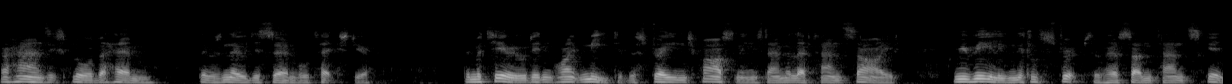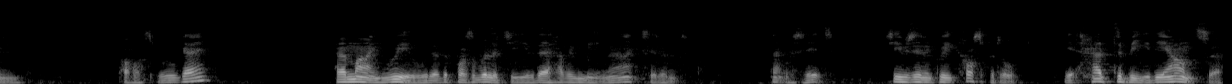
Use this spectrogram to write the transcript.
Her hands explored the hem. There was no discernible texture. The material didn't quite meet at the strange fastenings down the left-hand side, revealing little strips of her sun-tanned skin. A hospital gown? Her mind reeled at the possibility of there having been an accident. That was it. She was in a Greek hospital. It had to be the answer.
